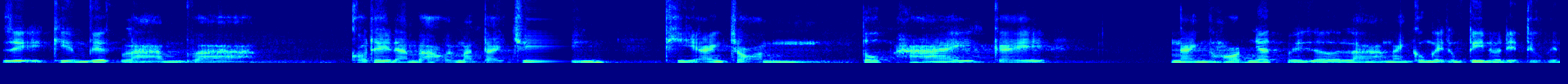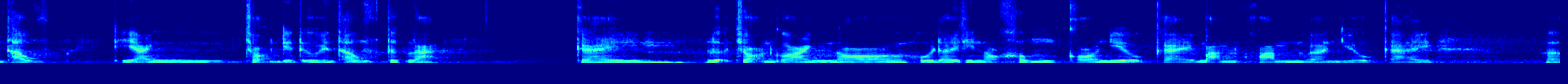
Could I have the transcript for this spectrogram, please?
dễ kiếm việc làm và có thể đảm bảo về mặt tài chính. Thì anh chọn top hai cái ngành hot nhất bây giờ là ngành công nghệ thông tin và điện tử viễn thông. Thì anh chọn điện tử viễn thông, tức là cái lựa chọn của anh nó hồi đấy thì nó không có nhiều cái băn khoăn và nhiều cái uh,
